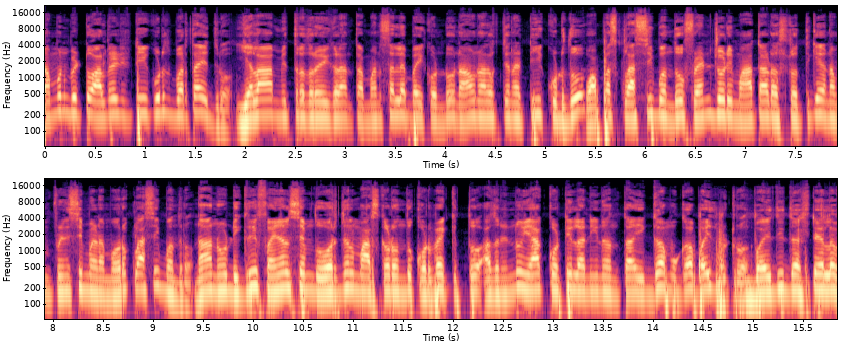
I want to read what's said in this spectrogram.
ನಮ್ಮನ್ ಬಿಟ್ಟು ಆಲ್ರೆಡಿ ಟೀ ಕುಡಿದು ಬರ್ತಾ ಇದ್ರು. ಎಲ್ಲಾ ಮಿತ್ರದ್ರೋಹಿಗಳಂತ ಮನಸ್ಸಲ್ಲೇ ಬೈಕೊಂಡು ನಾವು ನಾಲ್ಕು ಜನ ಟೀ ಕುಡಿದು ವಾಪಸ್ ಕ್ಲಾಸಿಗೆ ಬಂದು ಫ್ರೆಂಡ್ ಜೋಡಿ ಮಾತಾಡೋಷ್ಟೊತ್ತಿಗೆ ನಮ್ ಪ್ರಿನ್ಸಿ ಮೇಡಮ್ ಅವರು ಕ್ಲಾಸಿಗೆ ಬಂದ್ರು. ನಾನು ಡಿಗ್ರಿ ಫೈನಲ್ ಎಂದು ಒರಿಜಿನಲ್ ಮಾರ್ಕ್ಸ್ ಕಾರ್ಡ್ ಒಂದು ಕೊಡ್ಬೇಕಿತ್ತು. ಅದನ್ನ ಇನ್ನೂ ಯಾಕೆ ಕೊಟ್ಟಿಲ್ಲ ನೀನು ಅಂತ ಇಗ್ಗ ಮುಗ್ಗ ಬೈದ್ಬಿಟ್ರು. ಬೈದಿದ್ದಷ್ಟೇ ಅಲ್ಲ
